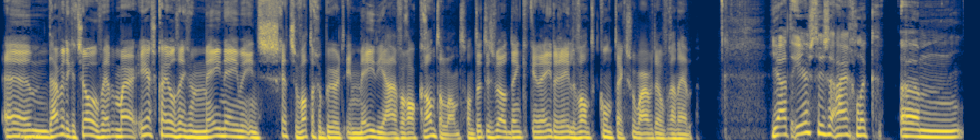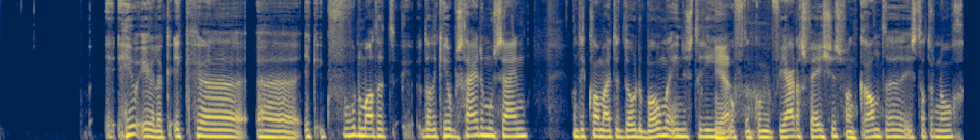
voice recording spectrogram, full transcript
Um, daar wil ik het zo over hebben. Maar eerst kan je ons even meenemen in schetsen wat er gebeurt in media en vooral krantenland. Want dat is wel denk ik een hele relevante context voor waar we het over gaan hebben. Ja, het eerste is eigenlijk. Heel eerlijk, ik, uh, ik, ik voelde me altijd dat ik heel bescheiden moest zijn. Want ik kwam uit de dode bomen-industrie. Ja. Of dan kom je op verjaardagsfeestjes van kranten, is dat er nog.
